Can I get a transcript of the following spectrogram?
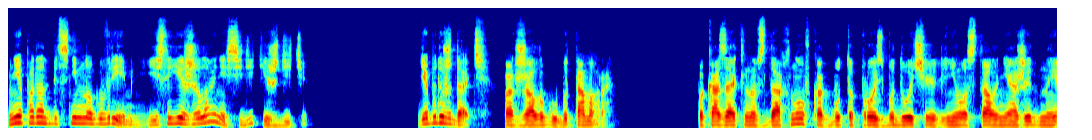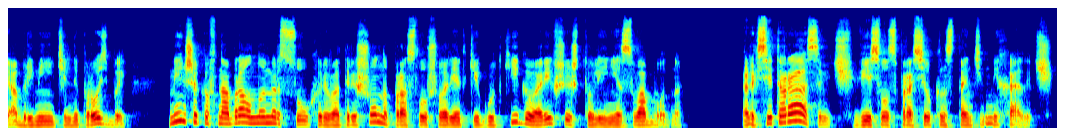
Мне понадобится немного времени. Если есть желание, сидите и ждите. Я буду ждать, поджала губы Тамара. Показательно вздохнув, как будто просьба дочери для него стала неожиданной обременительной просьбой, Меньшиков набрал номер Сухарева, отрешенно прослушал редкие гудки, говорившие, что линия свободна. «Алексей Тарасович», — весело спросил Константин Михайлович,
